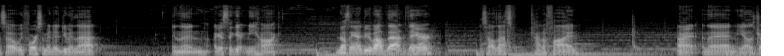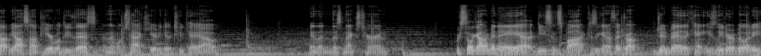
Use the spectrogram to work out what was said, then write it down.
so we force them into doing that. And then I guess they get Mihawk nothing I do about that there. So that's kind of fine. All right, and then yeah, let's drop Yasopp here. We'll do this, and then we'll just hack here to get a 2K out. And then this next turn, we still got them in a uh, decent spot because again, if they drop Jinbei, they can't use leader ability.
